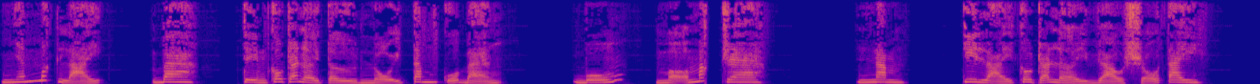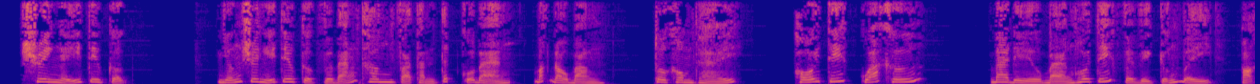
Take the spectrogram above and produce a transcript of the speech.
Nhắm mắt lại. 3. Tìm câu trả lời từ nội tâm của bạn. 4. Mở mắt ra. 5. Ghi lại câu trả lời vào sổ tay. Suy nghĩ tiêu cực Những suy nghĩ tiêu cực về bản thân và thành tích của bạn bắt đầu bằng, Tôi không thể. Hối tiếc quá khứ. Ba điều bạn hối tiếc về việc chuẩn bị hoặc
